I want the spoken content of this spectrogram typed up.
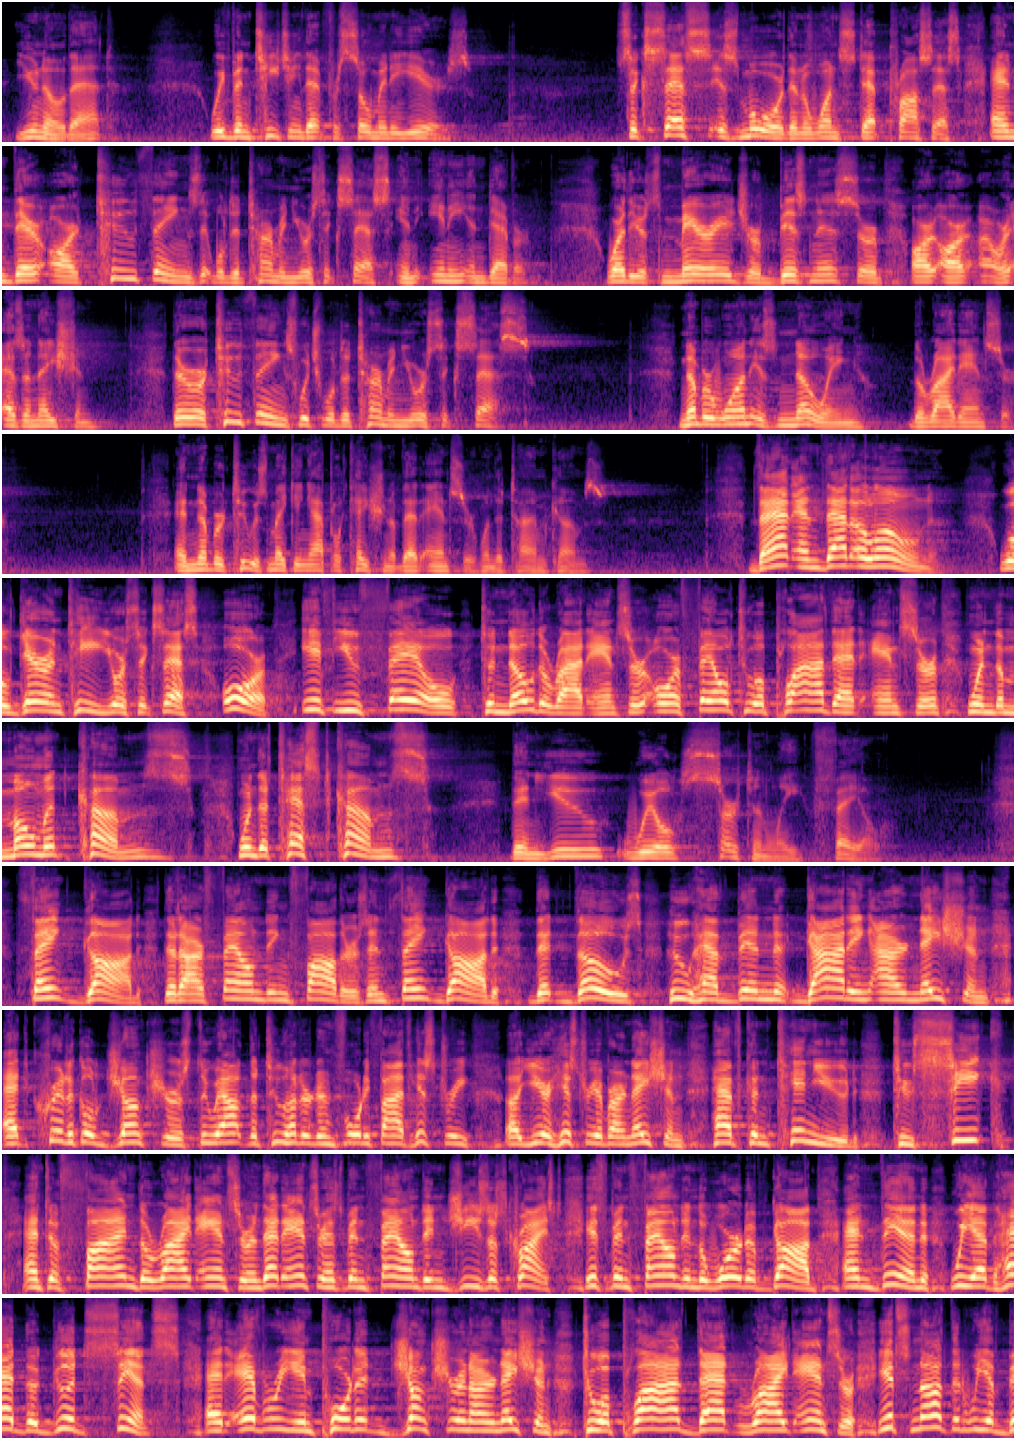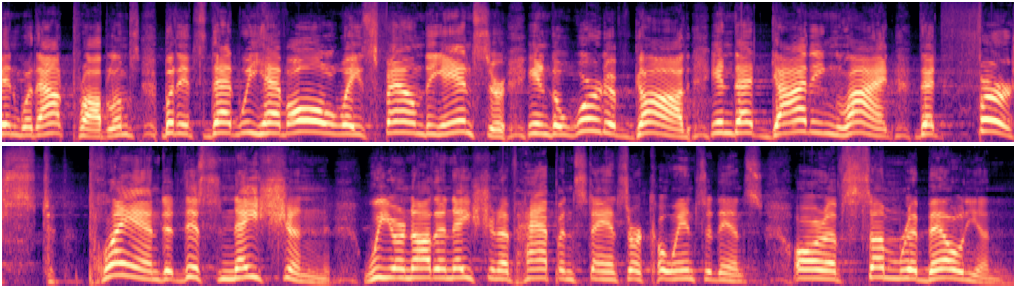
You know that. We've been teaching that for so many years. Success is more than a one step process, and there are two things that will determine your success in any endeavor, whether it's marriage or business or, or, or, or as a nation. There are two things which will determine your success. Number one is knowing the right answer. And number two is making application of that answer when the time comes. That and that alone will guarantee your success. Or if you fail to know the right answer or fail to apply that answer when the moment comes, when the test comes, then you will certainly fail. Thank God that our founding fathers, and thank God that those who have been guiding our nation at critical junctures throughout the 245 history, uh, year history of our nation have continued to seek and to find the right answer. And that answer has been found in Jesus Christ. It's been found in the Word of God. And then we have had the good sense at every important juncture in our nation to apply that right answer. It's not that we have been without problems, but it's that we have always found the answer in the Word of God, in that guiding light that first planned this nation. We are not a nation of happenstance or coincidence or of some rebellion.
